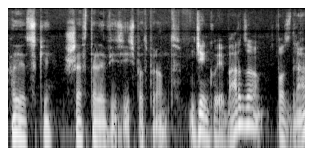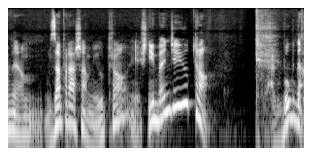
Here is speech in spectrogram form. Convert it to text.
Chojecki, szef telewizji Idź Pod Prąd. Dziękuję bardzo, pozdrawiam, zapraszam jutro, jeśli będzie jutro, jak Bóg da.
